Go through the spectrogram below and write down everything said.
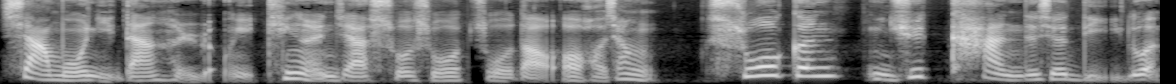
下模拟单很容易，听人家说说做到哦，好像说跟你去看这些理论，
